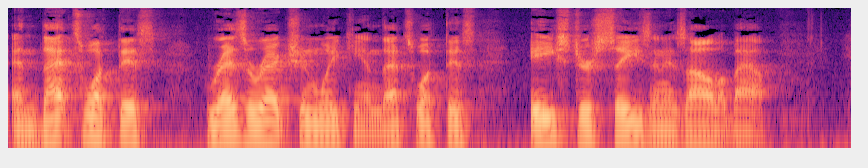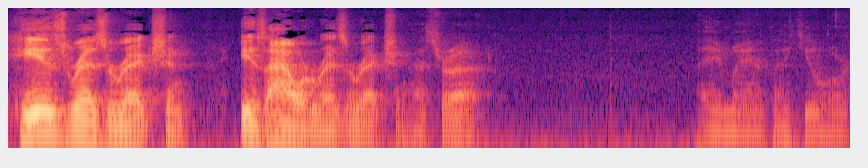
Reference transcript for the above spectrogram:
And that's what this resurrection weekend, that's what this Easter season is all about. His resurrection is our resurrection. That's right. Amen. Thank you, Lord.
